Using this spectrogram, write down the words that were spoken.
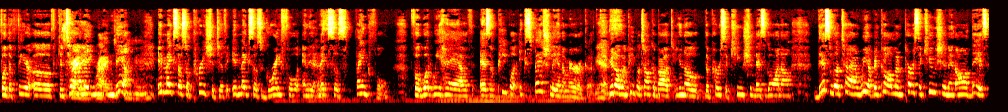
for the fear of contaminating right. Mm-hmm. them. It makes us appreciative. It makes us grateful and it Yes. makes us thankful for what we have as a people, especially in America. Yes. You know, when people talk about, you know, the persecution that's going on, this little time we have been calling persecution and all this.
